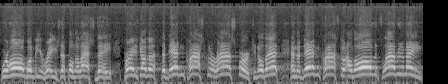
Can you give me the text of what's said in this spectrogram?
we're all going to be raised up on the last day. Praise God. The, the dead in Christ going to rise first. You know that? And the dead in Christ, going, on all that's alive and remain,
